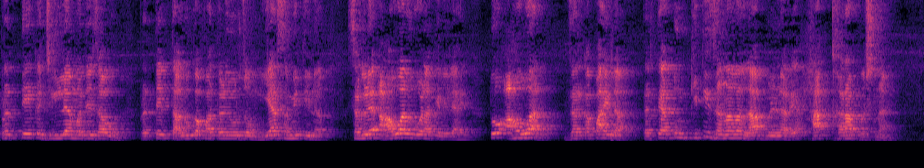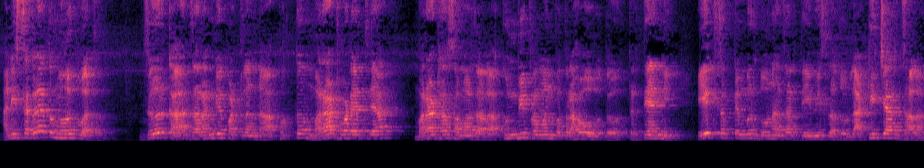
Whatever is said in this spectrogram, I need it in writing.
प्रत्येक जिल्ह्यामध्ये जाऊन प्रत्येक तालुका पातळीवर जाऊन या समितीनं सगळे अहवाल गोळा केलेले आहेत. तो अहवाल जर का पाहिला तर त्यातून किती जणाला लाभ मिळणार आहे हा खरा प्रश्न आहे. आणि सगळ्यात महत्वाचं जर का जरांगे पाटलांना फक्त मराठवाड्यातल्या मराठा समाजाला कुणबी प्रमाणपत्र हवं होतं तर त्यांनी एक सप्टेंबर दोन हजार तेवीसला जो लाठीचार्ज झाला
